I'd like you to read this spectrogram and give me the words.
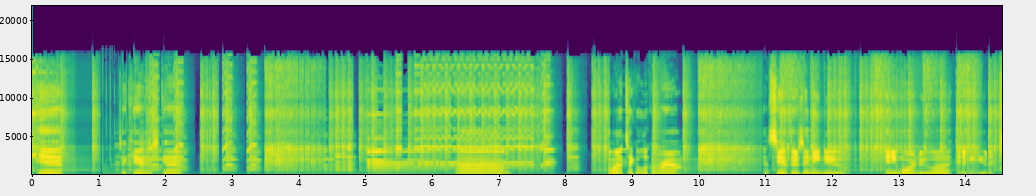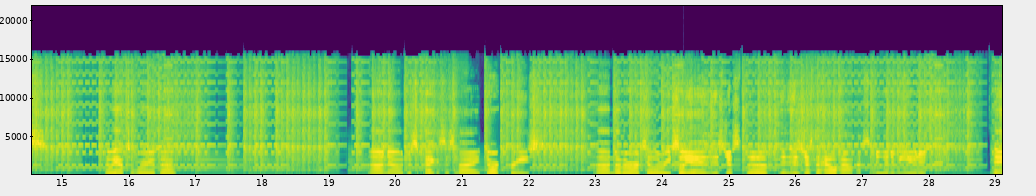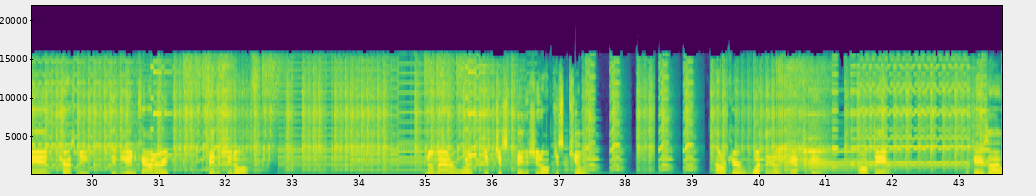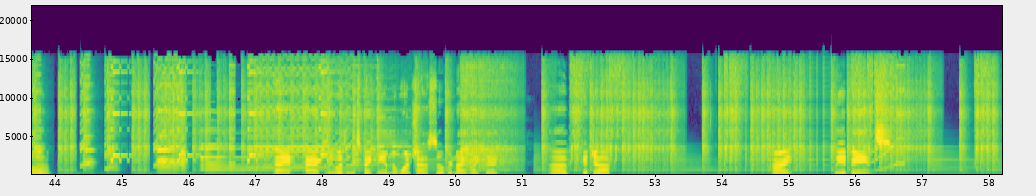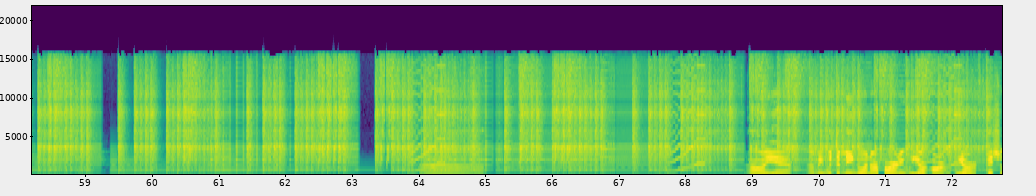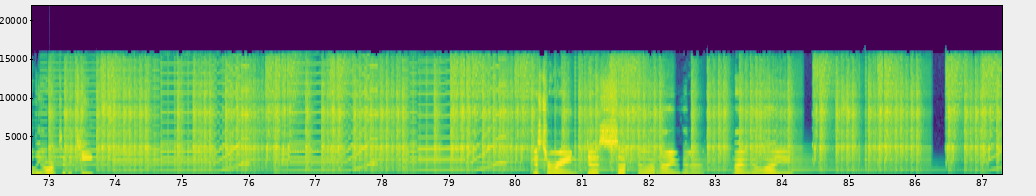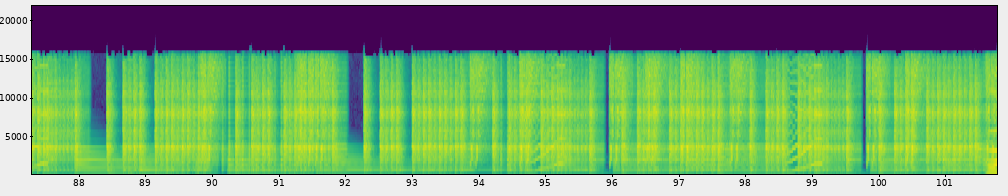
Yeah. Take care of this guy. Um, I want to take a look around and see if there's any new, any more new uh, enemy units that we have to worry about. Uh, no, just a Pegasus Knight, Dark Priest, uh, another artillery. So yeah, it's just the, it's just the Hellhound. That's the new enemy unit. And trust me, if you encounter it, finish it off. No matter what, just just finish it off. Just kill it. I don't care what the hell you have to do. Oh, damn. Okay, Zylo. I, I actually wasn't expecting him to one-shot a Silver Knight like that. Uh, good job. Alright, we advance. Oh yeah. I mean, with Domingo in our party, we are armed. We are officially armed to the teeth. This terrain does suck, though. I'm not even gonna, not even gonna lie to you.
